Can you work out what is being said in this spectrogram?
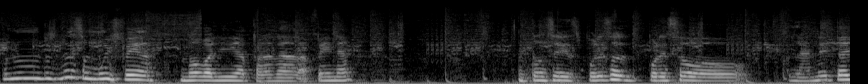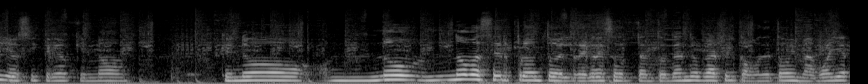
Pues no es muy fea. No valía para nada la pena. Entonces, por eso, por eso, la neta, yo sí creo que no, que no, no, no va a ser pronto el regreso tanto de Andrew Garfield como de Tobey Maguire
